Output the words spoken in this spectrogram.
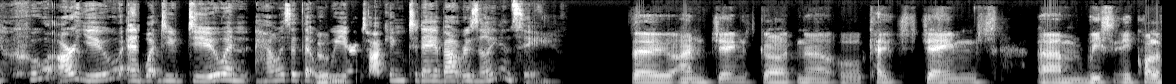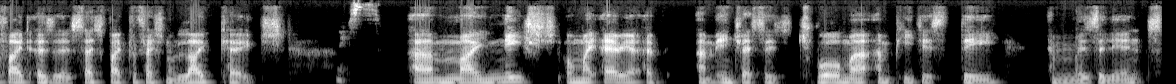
who are you and what do you do and how is it that Ooh. we are talking today about resiliency? So, I'm James Gardner or Coach James. Um, recently qualified as a certified professional life coach. Nice. Um, my niche or my area of I'm interested trauma and PTSD and resilience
